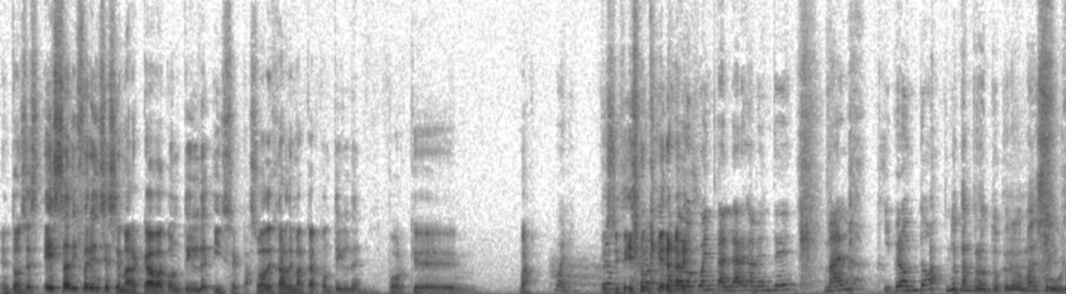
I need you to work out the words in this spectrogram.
Entonces, esa diferencia se marcaba con tilde y se pasó a dejar de marcar con tilde porque. Bueno, Bueno, creo, Decidieron creo que que hemos dado eso. cuenta largamente, mal y pronto. No tan pronto, pero mal seguro.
